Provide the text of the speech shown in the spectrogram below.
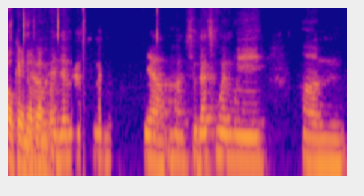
Okay, November. Know, and then that's when, yeah, uh, so that's when we um,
